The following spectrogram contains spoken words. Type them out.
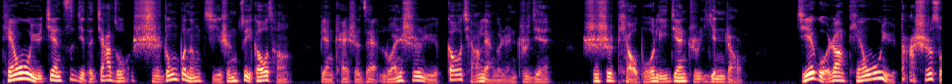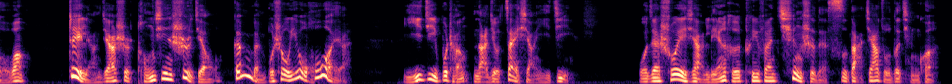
田无宇见自己的家族始终不能跻身最高层，便开始在栾师与高强两个人之间实施挑拨离间之阴招，结果让田无宇大失所望。这两家是同姓世交，根本不受诱惑呀！一计不成，那就再想一计。我再说一下联合推翻庆氏的四大家族的情况。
